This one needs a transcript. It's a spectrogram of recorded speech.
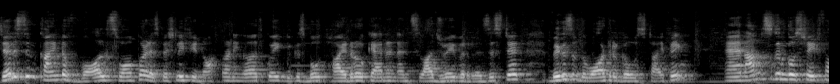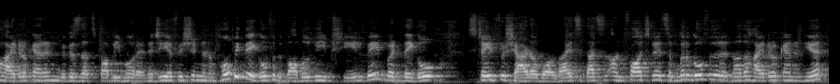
Jellicent kind of walls Swampert, especially if you're not running Earthquake, because both Hydro Cannon and Sludge Wave are resisted because of the Water Ghost typing. And I'm just to go straight for Hydro Cannon because that's probably more energy efficient. And I'm hoping they go for the Bubble Beam Shield Bait, but they go straight for Shadow Ball, right? So that's unfortunate. So I'm to go for another Hydro Cannon here.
